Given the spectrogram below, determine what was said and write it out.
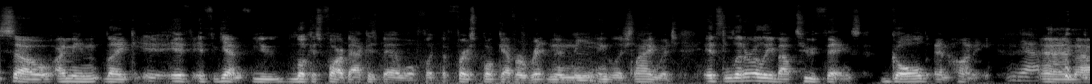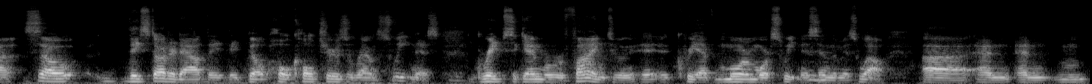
So i mean like if, if again if you look as far back as beowulf like the first book ever written in the english language it's literally about two things gold and honey. Yeah. and uh, so they started out they, they built whole cultures around sweetness. Grapes again were refined to uh, create more and more sweetness in them as well uh, and and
